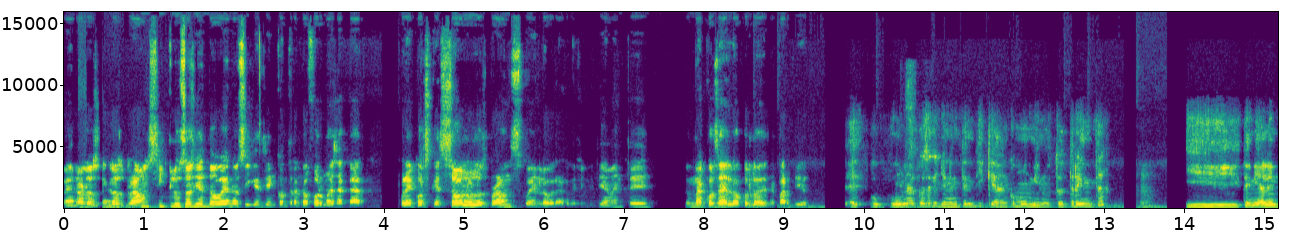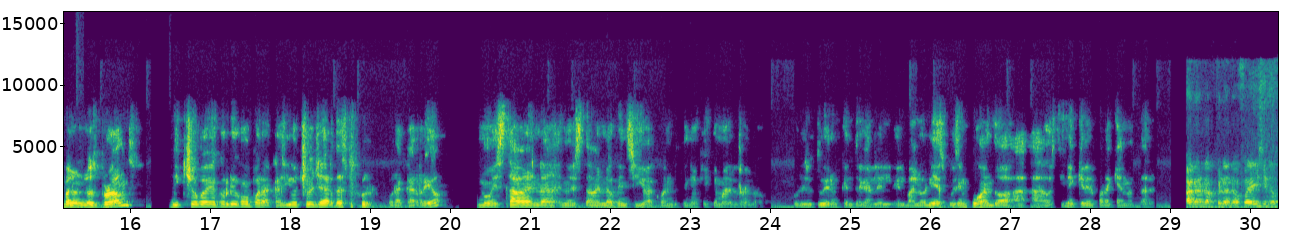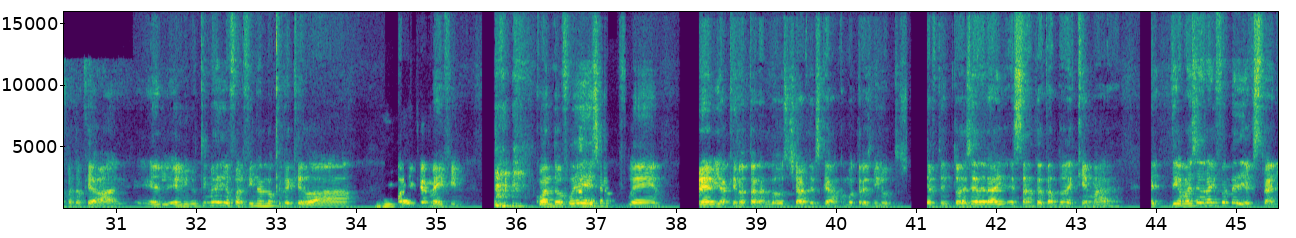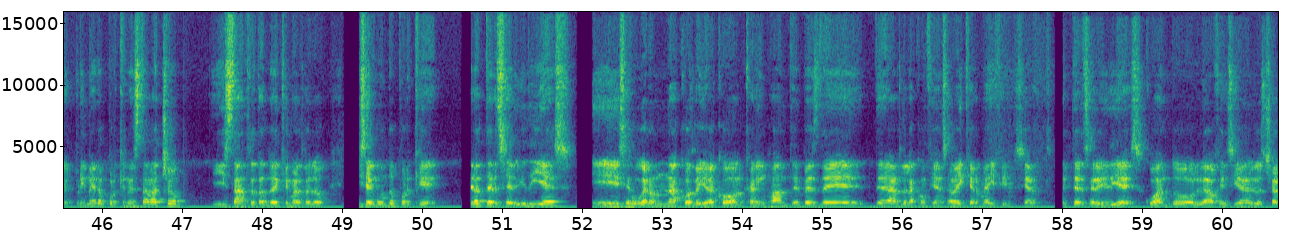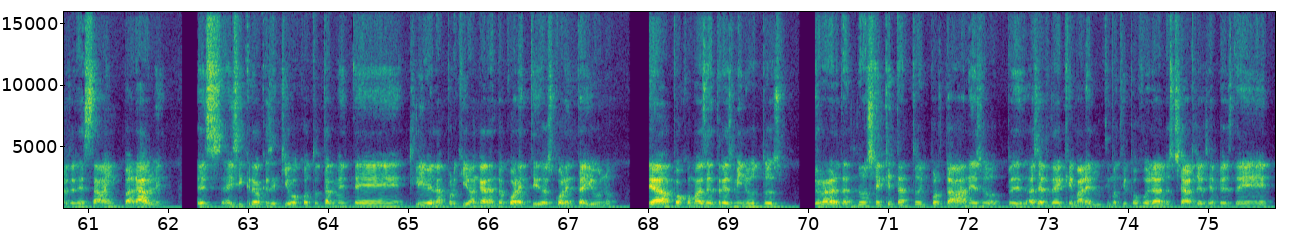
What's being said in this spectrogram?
Bueno, los, los, Browns, incluso siendo buenos, siguen encontrando forma de sacar récords que solo los Browns pueden lograr. Definitivamente una cosa de locos lo de ese partido. Eh, una cosa que yo no entendí, quedan como minuto 30 uh -huh. y tenían el balón los Browns. Nick Chubb había corrido como para casi 8 yardas por, por acarreo no estaba en la no estaba en la ofensiva cuando tenían que quemar el reloj por eso tuvieron que entregarle el, el balón y después empujando a, a Austin Eckler para que anotara ah no no pero no fue ahí sino cuando quedaba el, el minuto y medio fue al final lo que le quedó a, a Baker Mayfield. Cuando fue esa fue previo a que notaran los Chargers quedaban como tres minutos cierto entonces ese drive estaban tratando de quemar. Eh, digamos ese drive fue medio extraño. Primero porque no estaba Chop y estaban tratando de quemar el reloj y segundo, porque era tercero y diez y se jugaron una corrida con Karim Hunt en vez de, de, darle la confianza a Baker Mayfield, ¿cierto? En tercero y diez, cuando la ofensiva de los Chargers estaba imparable. Entonces ahí sí creo que se equivocó totalmente Cleveland porque iban ganando 42-41. Quedaban poco más de tres minutos. Yo la verdad no sé qué tanto importaban eso, pues, hacer de quemar el último tiempo fuera de los Chargers en vez de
